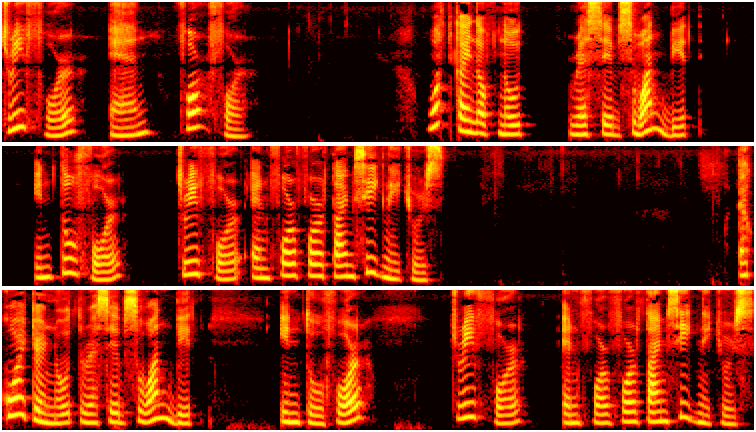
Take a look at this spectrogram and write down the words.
3 4, and 4 4. What kind of note receives one beat in 2 4, 3 4, and 4 4 time signatures? A quarter note receives one beat in 2 4, 3 4, and 4 4 time signatures.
